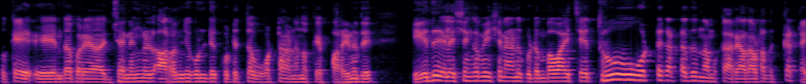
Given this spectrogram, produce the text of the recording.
ഒക്കെ എന്താ പറയുക ജനങ്ങൾ അറിഞ്ഞുകൊണ്ട് കൊടുത്ത വോട്ടാണെന്നൊക്കെ പറയുന്നത് ഏത് ഇലക്ഷൻ കമ്മീഷനാണ് കുടുംബ വാഴ്ചയെ ത്രൂ വോട്ട് കട്ടത് നമുക്കറിയാം അത് അവിടെ നിൽക്കട്ടെ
